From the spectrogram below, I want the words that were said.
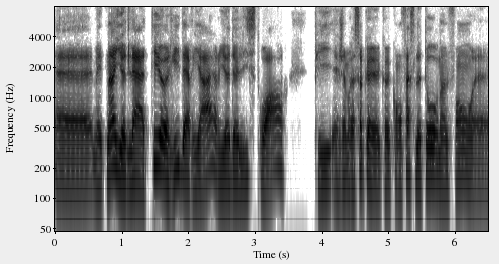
Euh, maintenant, il y a de la théorie derrière, il y a de l'histoire. Puis euh, j'aimerais ça que, qu'on fasse le tour, dans le fond, euh,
